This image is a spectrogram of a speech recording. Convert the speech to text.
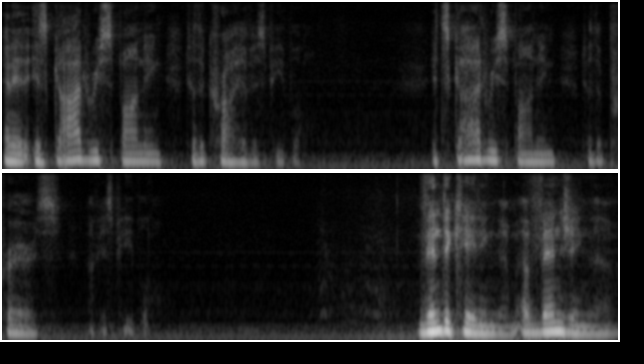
And it is God responding to the cry of his people. It's God responding to the prayers of his people, vindicating them, avenging them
